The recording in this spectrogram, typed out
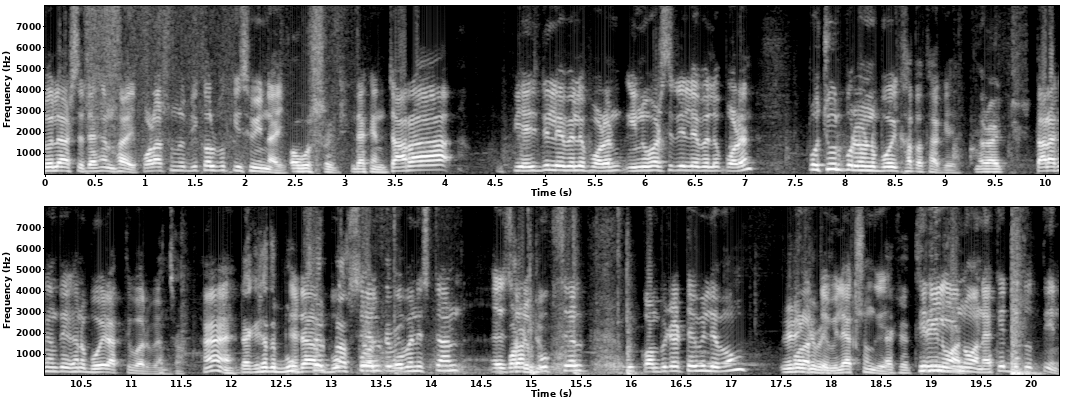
চলে আসছে। দেখেন ভাই পড়াশোনার বিকল্প কিছুই নাই। অবশ্যই। দেখেন যারা পিএইচডি লেভেলে পড়েন ইউনিভার্সিটি লেভেলে পড়েন প্রচুর পরিমাণে বই খাতা থাকে। রাইট তারা কিন্তু এখানে বই রাখতে পারবেন আচ্ছা। হ্যাঁ। সাথে বুক এটা shelf book shelf oven stand sorry book shelf computer table এবং পড়ার টেবিল একসঙ্গে। থ্রি ইন ওয়ান একের ভিতর তিন।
